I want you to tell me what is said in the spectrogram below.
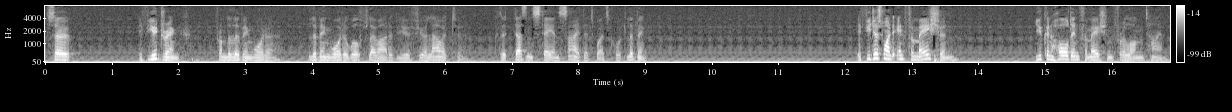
So, if you drink from the living water, living water will flow out of you if you allow it to. Because it doesn't stay inside. That's why it's called living. If you just want information, you can hold information for a long time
